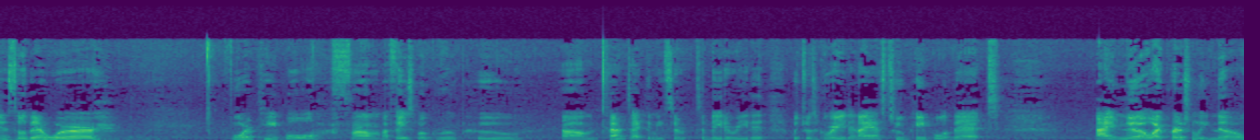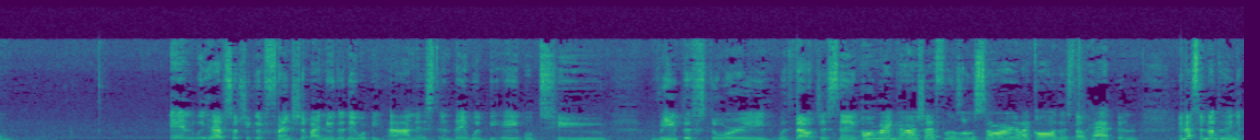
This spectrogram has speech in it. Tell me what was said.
And so there were four people from a Facebook group who um, contacted me to, to beta read it, which was great. And I asked two people that I know, I personally know, and we have such a good friendship, I knew that they would be honest and they would be able to read the story without just saying, "Oh my gosh, I feel so sorry," like all this stuff happened. And that's another thing.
